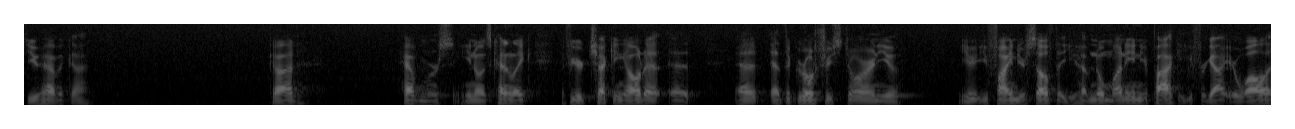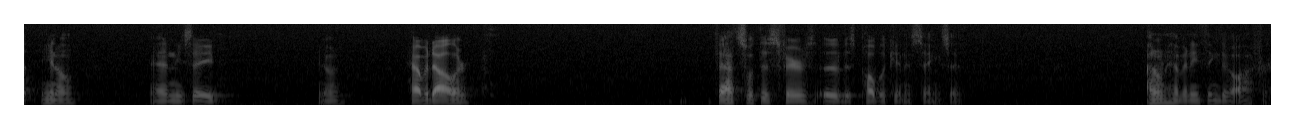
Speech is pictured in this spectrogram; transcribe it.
Do you have it, God? God, have mercy. You know, it's kind of like if you're checking out at, at at, at the grocery store and you, you, you find yourself that you have no money in your pocket, you forgot your wallet, you know, and you say, you know, have a dollar. That's what this, fair, uh, this publican is saying. He said, I don't have anything to offer.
